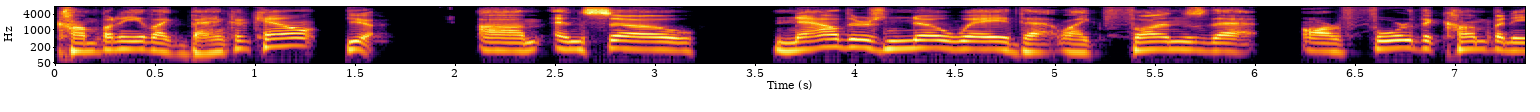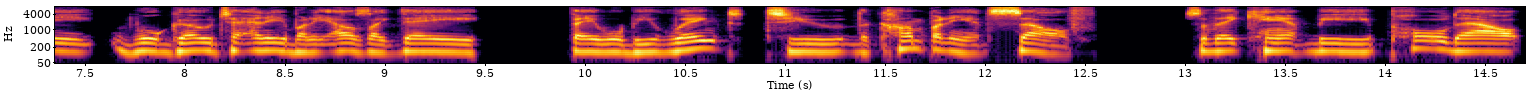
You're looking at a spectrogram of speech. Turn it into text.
company like bank account. Yeah. Um, and so now there's no way that like funds that are for the company will go to anybody else. Like they they will be linked to the company itself, so they can't be pulled out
